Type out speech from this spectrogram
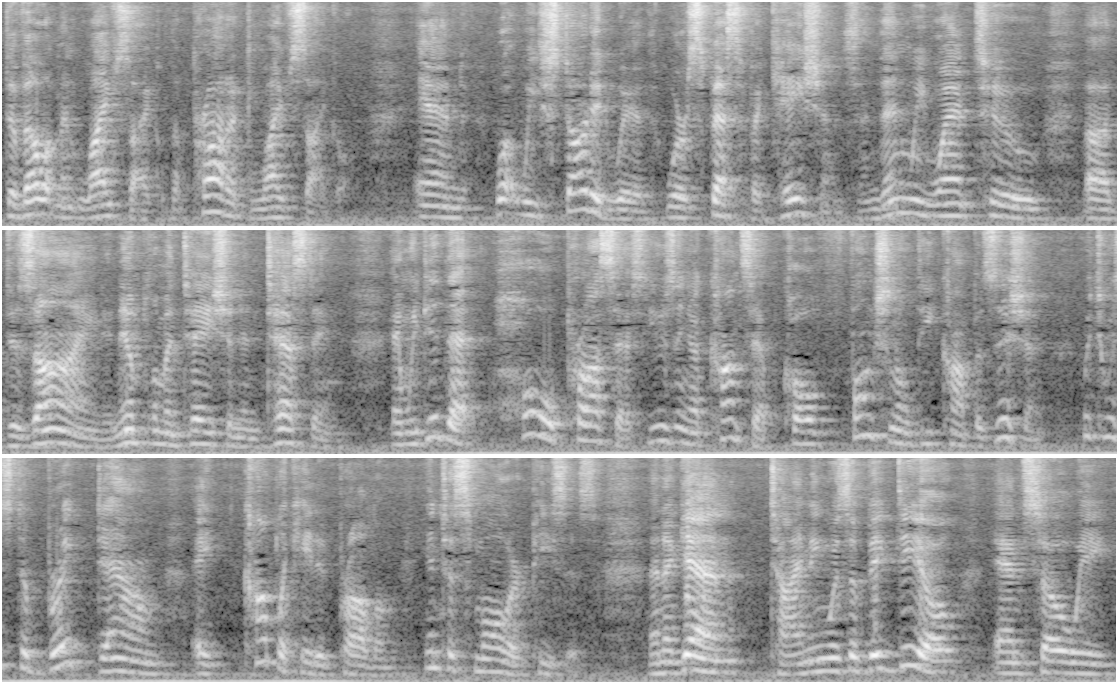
development life cycle, the product life cycle. And what we started with were specifications, and then we went to uh, design and implementation and testing. And we did that whole process using a concept called functional decomposition, which was to break down a complicated problem into smaller pieces. And again, timing was a big deal, and so we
